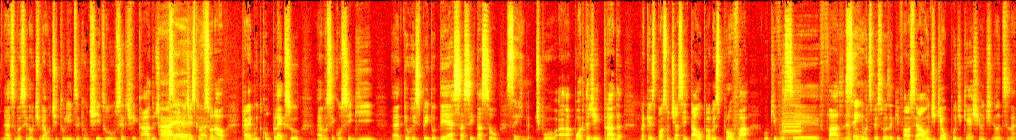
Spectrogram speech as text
Né? Se você não tiver um titulites aqui, um título, um certificado de que Ah, você é, realmente é esse claro. profissional, cara, é muito complexo é, você conseguir é, ter o respeito ou ter essa aceitação Sim. tipo, a, a porta de entrada para que eles possam te aceitar ou pelo menos provar o que você faz, né? Sim. Porque muitas pessoas aqui falam assim, ah, onde que é o podcast antes, antes né?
